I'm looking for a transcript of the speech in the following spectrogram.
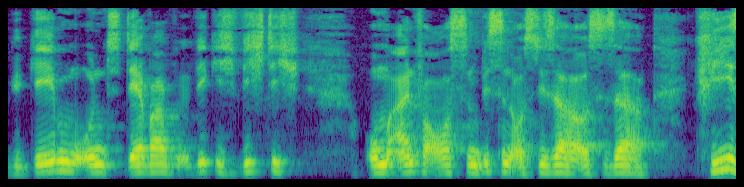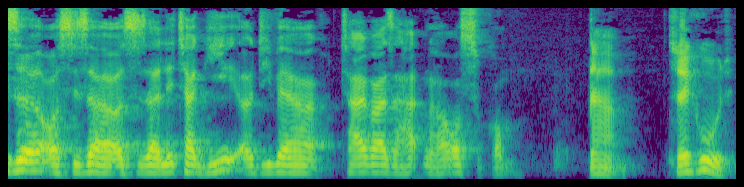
gegeben und der war wirklich wichtig, um einfach aus ein bisschen aus dieser, aus dieser Krise, aus dieser, aus dieser Lethargie, äh, die wir teilweise hatten, rauszukommen. Ja, sehr gut.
